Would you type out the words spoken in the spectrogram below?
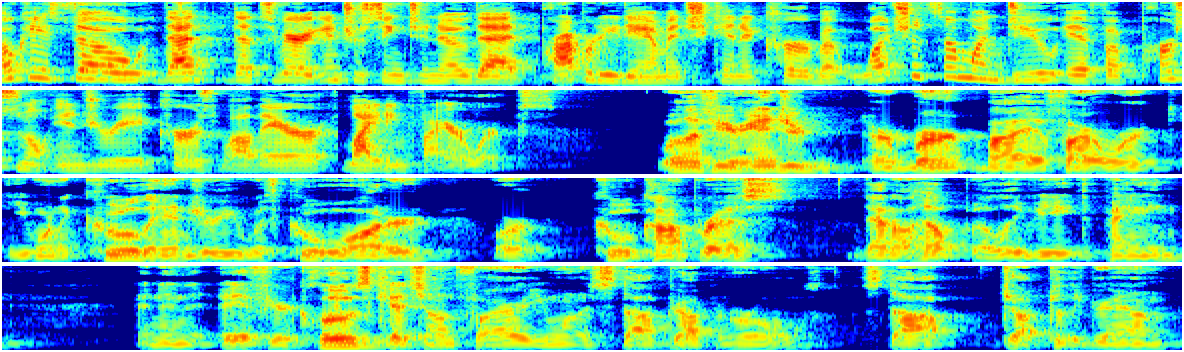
Okay, so that that's very interesting to know that property damage can occur, but what should someone do if a personal injury occurs while they're lighting fireworks? Well, if you're injured or burnt by a firework, you want to cool the injury with cool water or cool compress. That'll help alleviate the pain. And then if your clothes catch on fire, you want to stop, drop, and roll. Stop, drop to the ground,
